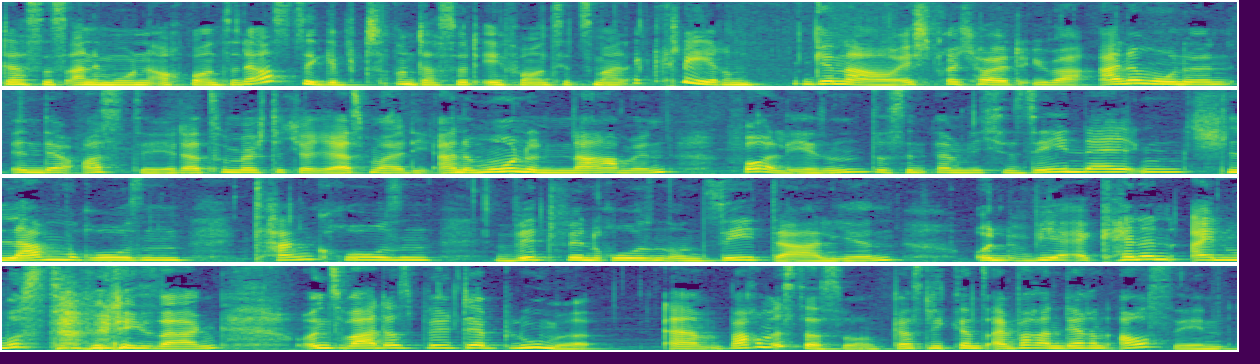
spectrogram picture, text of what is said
dass es Anemonen auch bei uns in der Ostsee gibt. Und das wird Eva uns jetzt mal erklären. Genau, ich spreche heute über Anemonen in der Ostsee. Dazu möchte ich euch erstmal die Anemonennamen vorlesen. Das sind nämlich Seenelken, Schlammrosen, Tankrosen, Witwenrosen und Seedalien. Und wir erkennen ein Muster, würde ich sagen. Und zwar das Bild der Blume. Ähm, warum ist das so? Das liegt ganz einfach an deren Aussehen.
